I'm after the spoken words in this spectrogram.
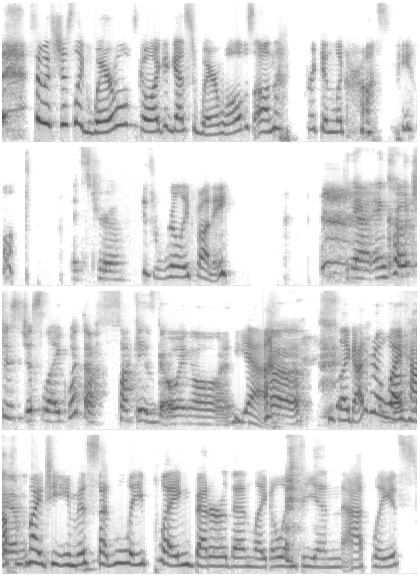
so it's just like werewolves going against werewolves on the freaking lacrosse field. It's true. It's really funny. Yeah, and coach is just like, what the fuck is going on? Yeah. Uh, like, I don't know why half him. of my team is suddenly playing better than like Olympian athletes.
